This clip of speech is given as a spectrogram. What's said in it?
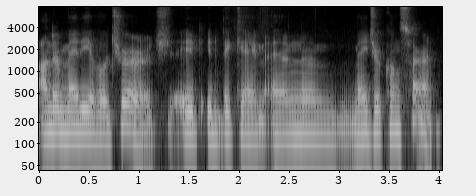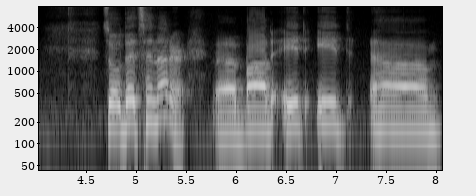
under medieval church, it, it became a major concern. So that's another. Uh, but it, it, um,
